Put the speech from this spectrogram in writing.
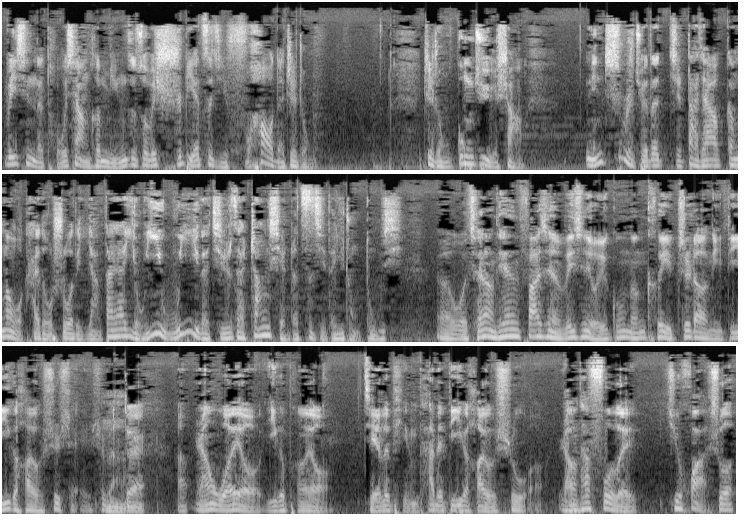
微信的头像和名字作为识别自己符号的这种这种工具上，您是不是觉得其实大家刚刚我开头说的一样，大家有意无意的其实在彰显着自己的一种东西？呃，我前两天发现微信有一个功能，可以知道你第一个好友是谁，是吧？对，啊，然后我有一个朋友截了屏，他的第一个好友是我，然后他附了一句话说。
